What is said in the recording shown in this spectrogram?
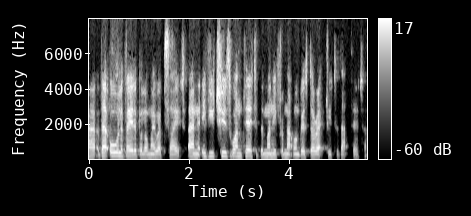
Uh, they're all available on my website, and if you choose one theatre, the money from that one goes directly to that theatre.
